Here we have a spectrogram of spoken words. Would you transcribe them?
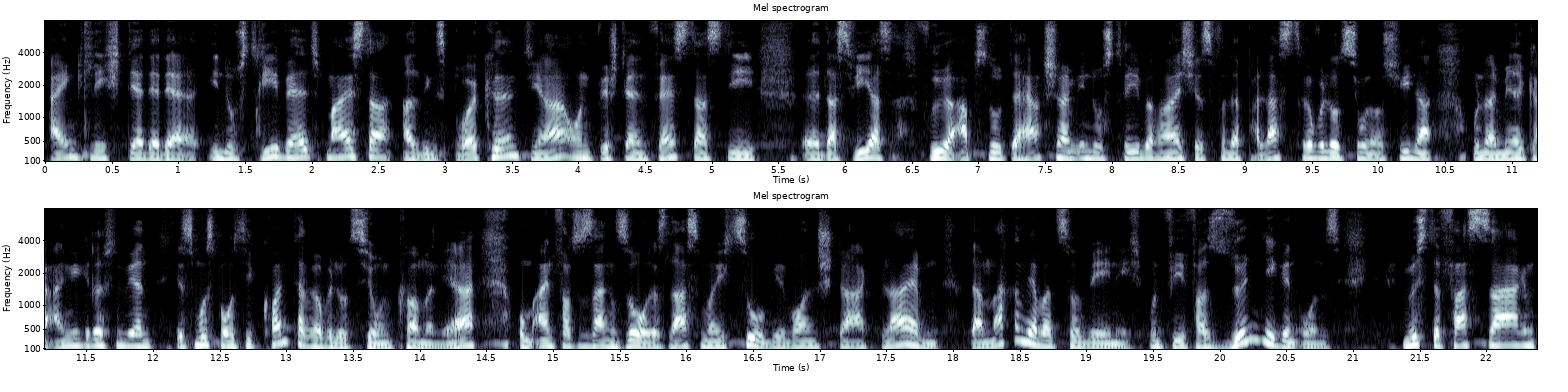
eigentlich der, der, der Industrieweltmeister, allerdings bröckelnd, ja, und wir stellen fest, dass die, äh, dass wir als früher absolute Herrscher im Industriebereich jetzt von der Palastrevolution aus China und Amerika angegriffen werden. Jetzt muss bei uns die Konterrevolution kommen, ja, um einfach zu sagen, so, das lassen wir nicht zu. Wir wollen stark bleiben. Da machen wir aber zu wenig und wir versündigen uns. Müsste fast sagen,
